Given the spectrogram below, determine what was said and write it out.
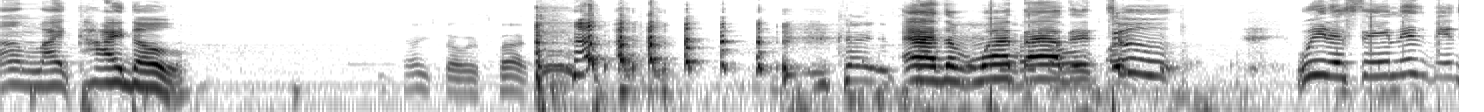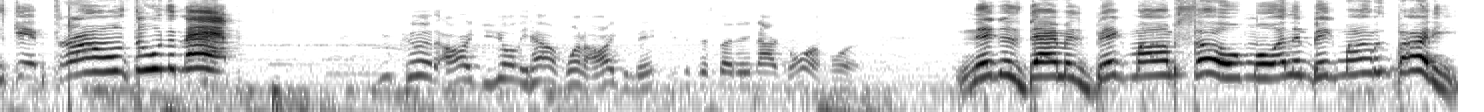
unlike Kaido. You can't though. It's fact. You can't. It's As of You can't have 1002, we done seen this bitch get thrown through the map. You could argue. You only have one argument. You could just say they're not going for it. Niggas damaged Big Mom's soul more than Big Mom's body.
